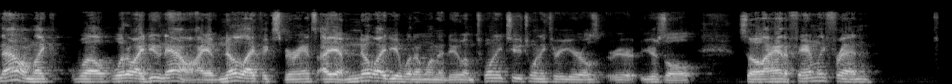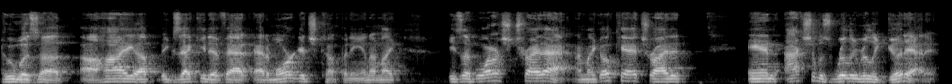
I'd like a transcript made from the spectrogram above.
now I'm like, well, what do I do now? I have no life experience. I have no idea what I want to do. I'm 22, 23 years years old. So I had a family friend who was a, a, high up executive at, at a mortgage company. And I'm like, he's like, why don't you try that? I'm like, okay, I tried it and actually was really, really good at it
